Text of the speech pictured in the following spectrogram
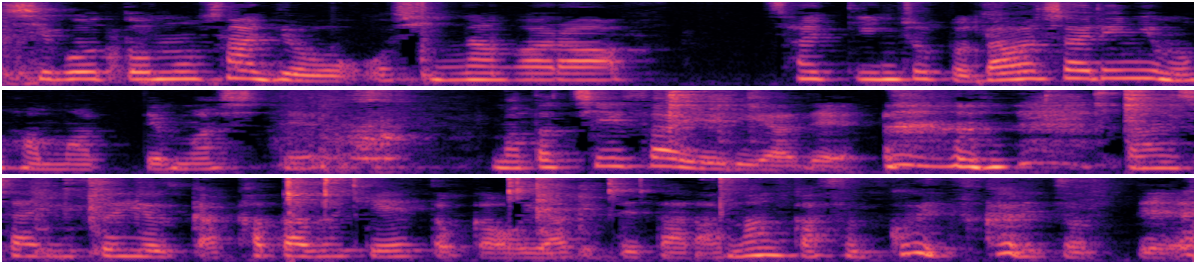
仕事の作業をしながら、最近ちょっと断捨離にもハマってまして、また小さいエリアで 断捨離というか片付けとかをやってたらなんかすっごい疲れちゃって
